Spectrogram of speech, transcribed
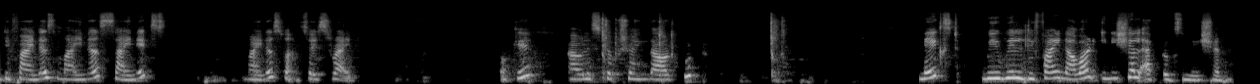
defined as minus sine x minus 1. So it's right. Okay, I will stop showing the output. Next, we will define our initial approximation.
